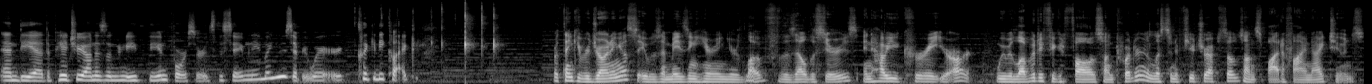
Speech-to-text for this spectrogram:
And the uh, the Patreon is underneath the Enforcer. It's the same name I use everywhere. Clickety clack. Well, thank you for joining us. It was amazing hearing your love for the Zelda series and how you create your art. We would love it if you could follow us on Twitter and listen to future episodes on Spotify and iTunes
